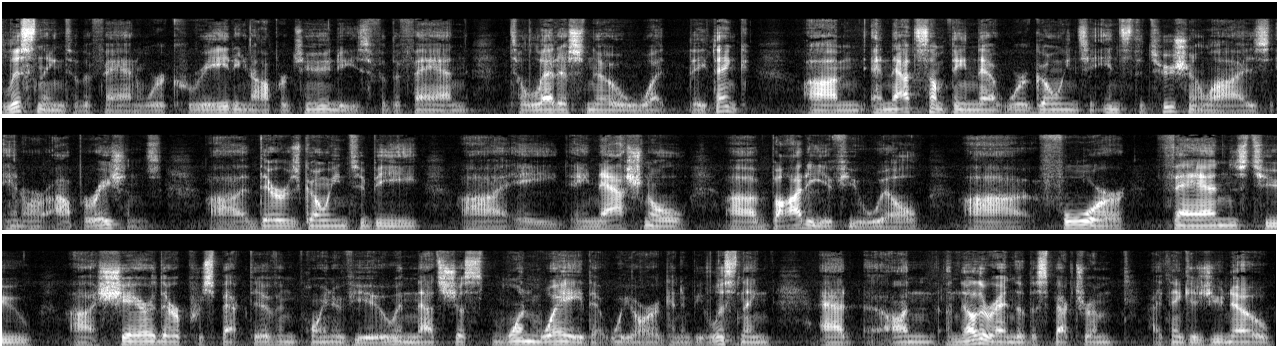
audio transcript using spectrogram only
listening to the fan, we're creating opportunities for the fan to let us know what they think. Um, and that's something that we're going to institutionalize in our operations. Uh, there's going to be uh, a, a national uh, body, if you will, uh, for fans to uh, share their perspective and point of view, and that's just one way that we are going to be listening. At on another end of the spectrum, I think, as you know,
